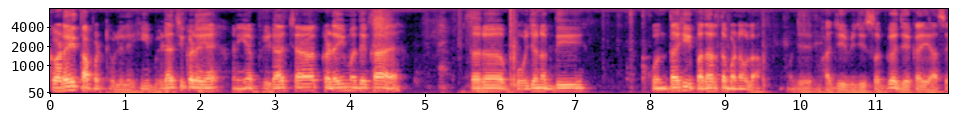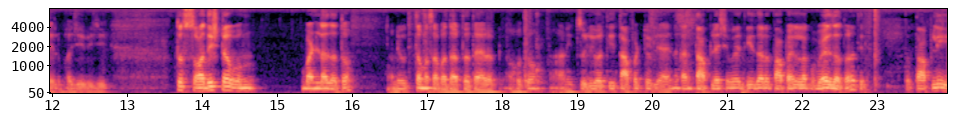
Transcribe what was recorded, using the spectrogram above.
कढई तापत ठेवलेली आहे. ही भिडाची कढई आहे. आणि या भिडाच्या कढईमध्ये काय आहे? तर भोजन अगदी कोणताही पदार्थ बनवला म्हणजे भाजी बिजी सगळं जे काही असेल भाजी बिजी तो स्वादिष्ट बनला जातो. आणि उत्तम असा पदार्थ तयार होतो आणि चुलीवरती तापत ठेवली आहे ना कारण तापल्याशिवाय ती जरा तापायला वेळ जातो ना ती. तर तापली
